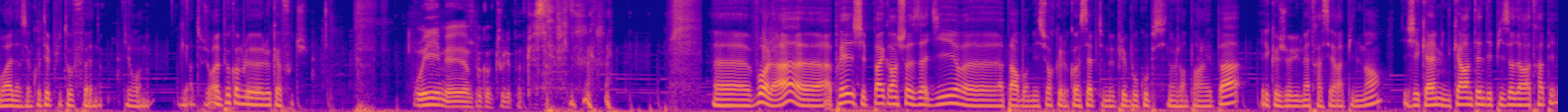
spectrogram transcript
ouais dans un côté plutôt fun, dirons-nous. Toujours un peu comme le, le Cafouche. Oui, mais un peu comme tous les podcasts. Euh, voilà, euh, après j'ai pas grand chose à dire, euh, à part bon bien sûr que le concept me plaît beaucoup, sinon j'en parlerai pas, et que je vais lui mettre assez rapidement. J'ai quand même une quarantaine d'épisodes à rattraper,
